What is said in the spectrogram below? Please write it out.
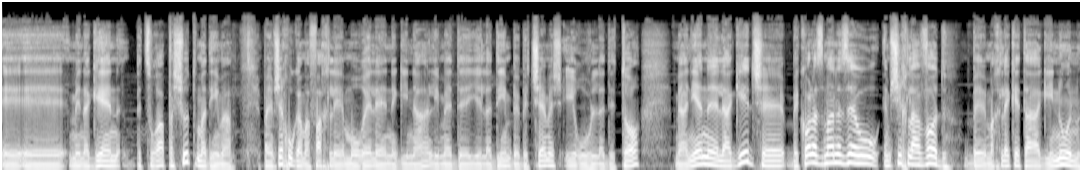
אה, אה, מנגן בצורה פשוט מדהימה. בהמשך הוא גם הפך למורה לנגינה, לימד אה, ילדים בבית שמש, עיר הולדתו. מעניין אה, להגיד שבכל הזמן הזה הוא המשיך לעבוד במחלקת הגינון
